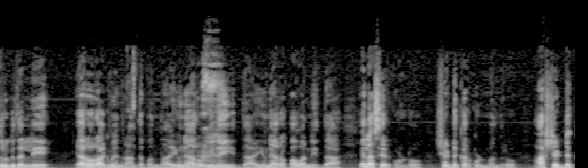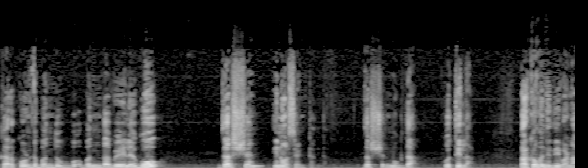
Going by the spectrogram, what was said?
ದುರ್ಗದಲ್ಲಿ ಯಾರೋ ರಾಘವೇಂದ್ರ ಅಂತ ಬಂದ, ಇವನು ಯಾರೋ ವಿನಯ್ ಇದ್ದ, ಇವನು ಯಾರೋ ಪವನ್ ಇದ್ದ, ಎಲ್ಲ ಸೇರಿಕೊಂಡು ಶೆಡ್ ಕರ್ಕೊಂಡು ಬಂದರು. ಆ ಶೆಡ್ ಕರ್ಕೊಂಡು ಬಂದು ಬಂದ ವೇಳೆಗೂ ದರ್ಶನ್ ಇನ್ನೋಸೆಂಟ್ ಅಂತ. ದರ್ಶನ್ ಮುಗ್ಧ, ಗೊತ್ತಿಲ್ಲ. ಕರ್ಕೊಂಬಂದಿದ್ದೀವಣ್ಣ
